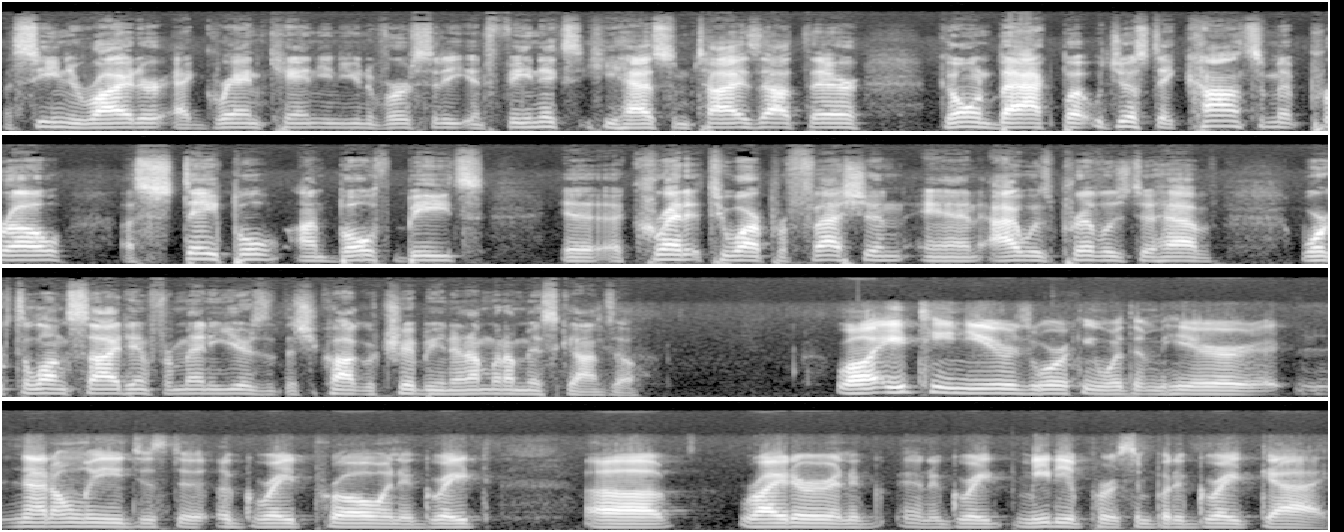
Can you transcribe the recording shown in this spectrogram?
a senior writer at Grand Canyon University in Phoenix. He has some ties out there going back, but just a consummate pro, a staple on both beats, a credit to our profession. And I was privileged to have worked alongside him for many years at the Chicago Tribune, and I'm going to miss Gonzo. Well, 18 years working with him here, not only just a, a great pro and a great uh, writer and a, and a great media person, but a great guy,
